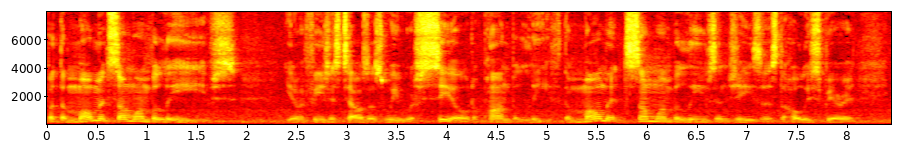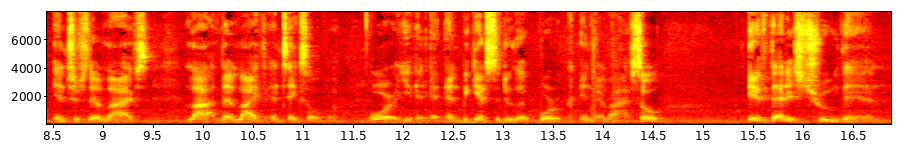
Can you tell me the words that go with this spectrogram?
but the moment someone believes, you know, Ephesians tells us we were sealed upon belief. The moment someone believes in Jesus, the Holy Spirit enters their lives, their life, and takes over, or and begins to do the work in their lives. So, if that is true, then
